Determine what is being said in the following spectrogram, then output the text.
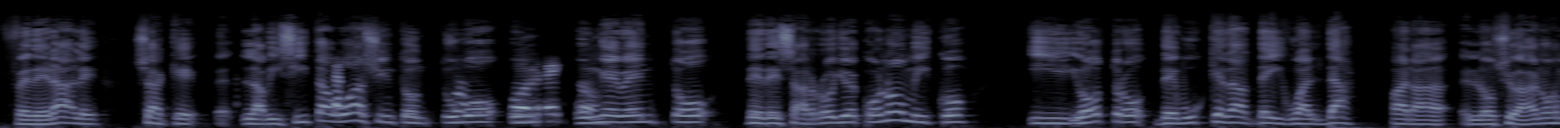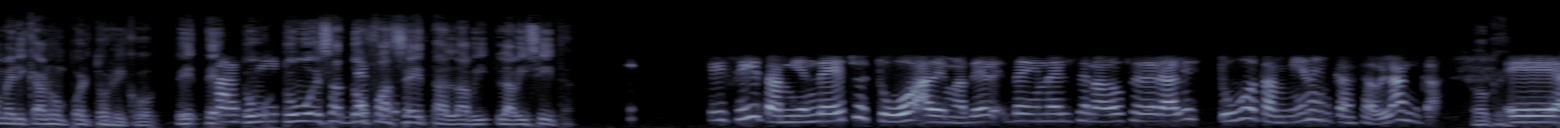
federales. O sea que eh, la visita a Washington tuvo un, evento de desarrollo económico y otro de búsqueda de igualdad para los ciudadanos americanos en Puerto Rico. tuvo, esas dos facetas la, la visita. Sí, sí, también de hecho estuvo, además de, en el Senado Federal, estuvo también en Casablanca. Eh,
